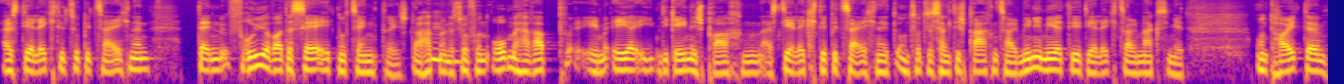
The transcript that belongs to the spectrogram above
als Dialekte zu bezeichnen, denn früher war das sehr ethnozentrisch. Da hat man mhm. so von oben herab eben eher indigene Sprachen als Dialekte bezeichnet und sozusagen die Sprachenzahl minimiert, die Dialektzahl maximiert. Und heute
